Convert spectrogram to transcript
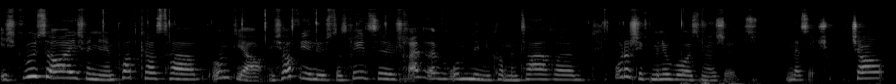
Ich grüße euch, wenn ihr den Podcast habt. Und ja, ich hoffe, ihr löst das Rätsel. Schreibt es einfach unten in die Kommentare oder schickt mir eine Voice Message. Message. Ciao.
